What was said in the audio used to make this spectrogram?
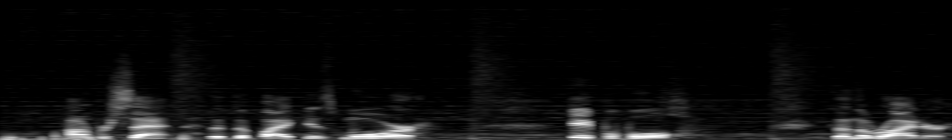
100% that the bike is more capable than the rider.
